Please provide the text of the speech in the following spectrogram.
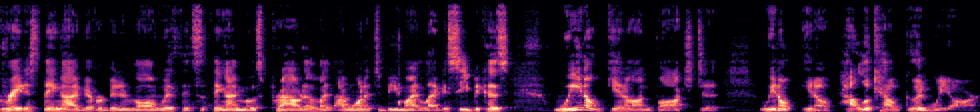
greatest thing I've ever been involved with. It's the thing I'm most proud of. I, I want it to be my legacy because we don't get on botch to, we don't, you know, how look how good we are.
